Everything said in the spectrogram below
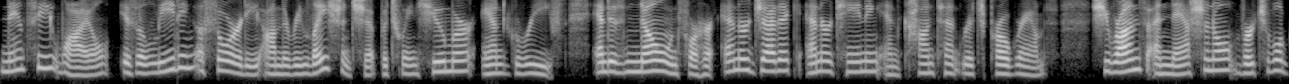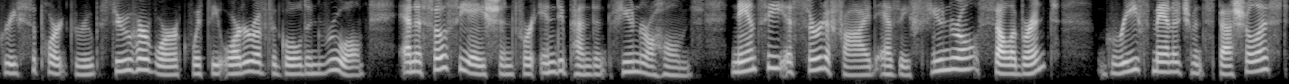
Nancy Weil is a leading authority on the relationship between humor and grief and is known for her energetic, entertaining, and content rich programs. She runs a national virtual grief support group through her work with the Order of the Golden Rule, an association for independent funeral homes. Nancy is certified as a funeral celebrant, grief management specialist,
